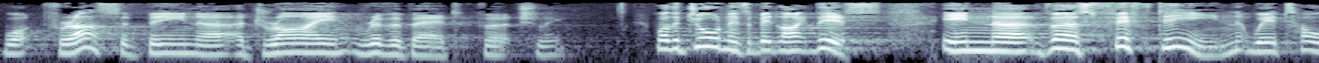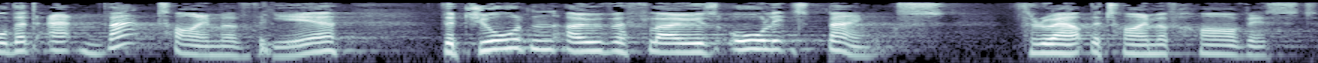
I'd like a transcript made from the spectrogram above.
what for us had been a, a dry riverbed virtually. Well, the Jordan is a bit like this. In uh, verse 15, we're told that at that time of the year, the Jordan overflows all its banks throughout the time of harvest.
